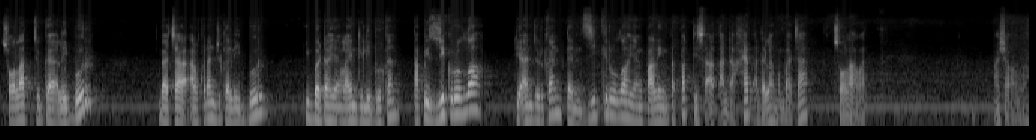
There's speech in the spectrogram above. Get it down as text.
Sholat juga libur, baca Al-Quran juga libur, ibadah yang lain diliburkan, tapi zikrullah dianjurkan dan zikrullah yang paling tepat di saat Anda haid adalah membaca sholawat. Masya Allah.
